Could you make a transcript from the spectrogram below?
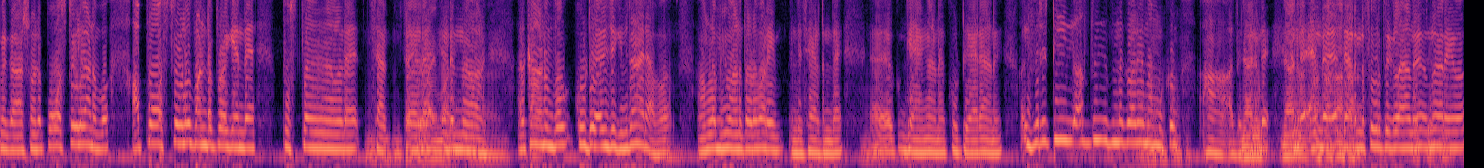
മെഗാ ഷോന്റെ പോസ്റ്ററുകൾ കാണുമ്പോൾ ആ പോസ്റ്ററുകൾ പണ്ടപ്പോഴേക്കും എന്റെ പുസ്തകങ്ങളുടെ ചട്ടയുടെ ഇടുന്നതാണ്. അത് കാണുമ്പോൾ കൂട്ടുകാരും ചോദിക്കും ഇതാരാ? അപ്പൊ നമ്മൾ അഭിമാനത്തോടെ പറയും എന്റെ ചേട്ടന്റെ ഗ്യാങ് ആണ് കൂട്ടുകാരാണ്. ഇവർ ടി വി അത് എന്നൊക്കെ പറയാം നമുക്കും ആ അത് എന്റെ എന്റെ എന്റെ- എന്റെ ചേട്ടന്റെ സുഹൃത്തുക്കളാണ് എന്ന് പറയുമ്പോൾ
